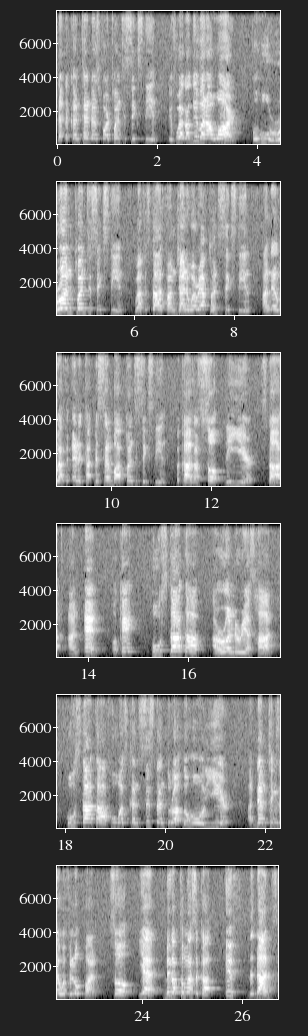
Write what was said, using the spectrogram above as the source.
that the contenders for 2016, if we're going to give an award for who run 2016, we have to start from January of 2016 and then we have to end it at December of 2016 because I saw the year start and end. Okay? Who start off and run the race hard? Who start off, who was consistent throughout the whole year? Are them things that we have to look upon. So, yeah, big up to Masicka. If the dads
